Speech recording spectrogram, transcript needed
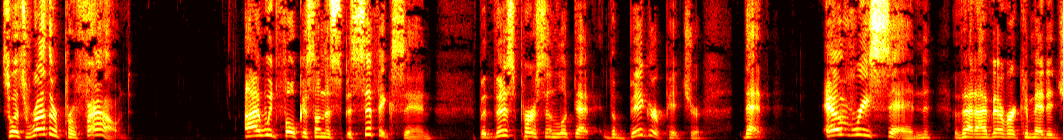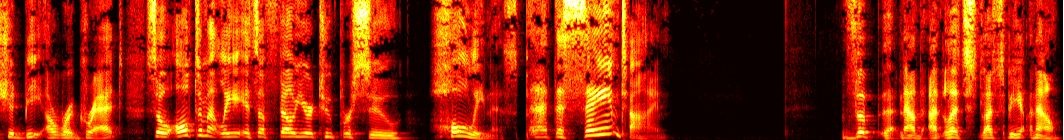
So it's rather profound. I would focus on the specific sin, but this person looked at the bigger picture that Every sin that I've ever committed should be a regret. So ultimately, it's a failure to pursue holiness. But at the same time, the now let's let's be now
